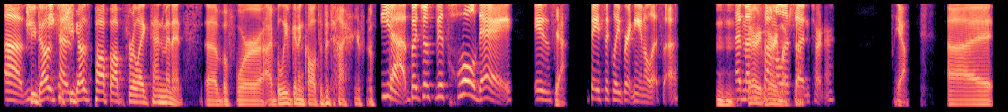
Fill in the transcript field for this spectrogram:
Um, She does because- she does pop up for like ten minutes uh, before I believe getting called to the diary room. Yeah, but just this whole day is Yeah. basically Brittany and Alyssa, Mhm. and then Very- some very Alyssa so. and Turner. Yeah. Uh,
